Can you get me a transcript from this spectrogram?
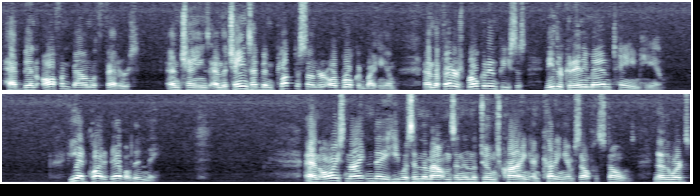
had been often bound with fetters and chains, and the chains had been plucked asunder or broken by him, and the fetters broken in pieces, neither could any man tame him. He had quite a devil, didn't he? And always night and day he was in the mountains and in the tombs crying and cutting himself with stones. In other words,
